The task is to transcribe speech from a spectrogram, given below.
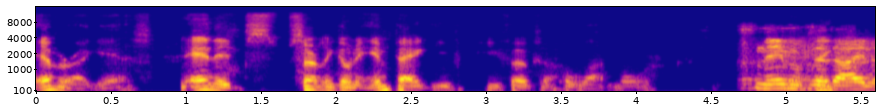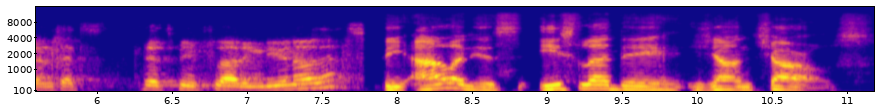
ever, I guess. And it's certainly going to impact you, you folks a whole lot more. What's the name of that island that's that's been flooding? Do you know that? The island is Isla de Jean Charles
